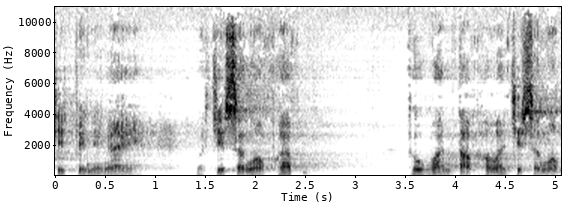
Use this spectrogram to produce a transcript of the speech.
จิตเป็นยังไงจิตสงบครับ ทุกวันตอบคำว่าจิตสงบ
